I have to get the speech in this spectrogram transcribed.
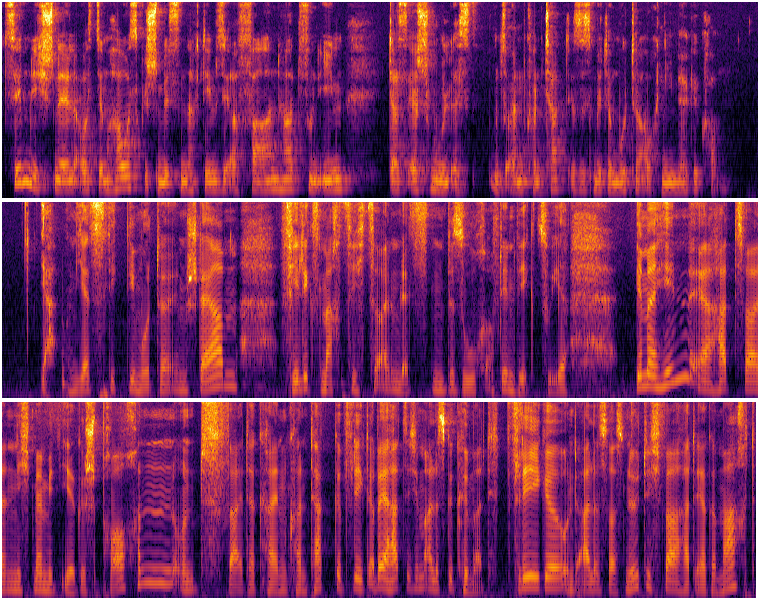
ziemlich schnell aus dem Haus geschmissen, nachdem sie erfahren hat von ihm, dass er schwul ist. Und zu einem Kontakt ist es mit der Mutter auch nie mehr gekommen. Ja, und jetzt liegt die Mutter im Sterben. Felix macht sich zu einem letzten Besuch auf den Weg zu ihr. Immerhin, er hat zwar nicht mehr mit ihr gesprochen und weiter keinen Kontakt gepflegt, aber er hat sich um alles gekümmert. Pflege und alles, was nötig war, hat er gemacht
